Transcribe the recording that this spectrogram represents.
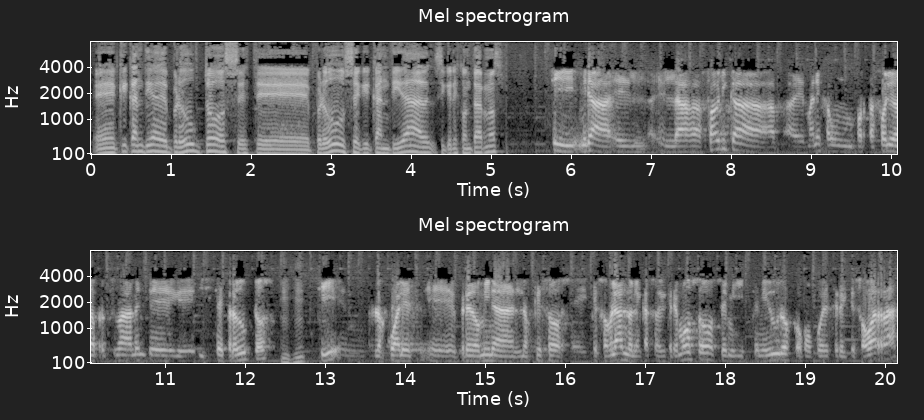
Eh, ¿Qué cantidad de productos este, produce? ¿Qué cantidad? Si querés contarnos. Sí, mira, la fábrica maneja un portafolio de aproximadamente 16 productos, ¿sí? Los cuales eh, predominan los quesos eh, queso blando en el caso del cremoso, semi semiduros como puede ser el queso barra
